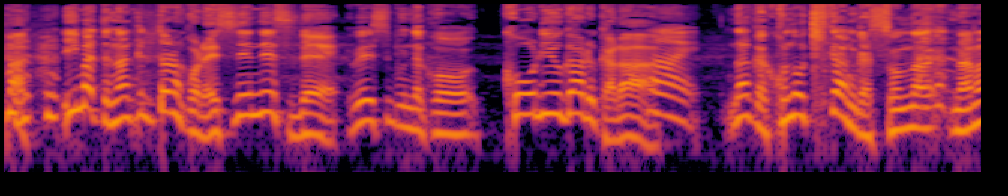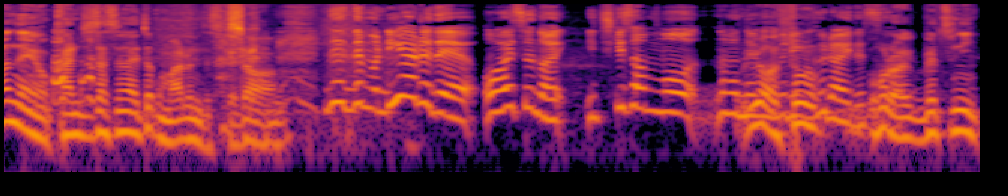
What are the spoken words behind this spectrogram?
まあ今ってなんとなくこれ SNS でフェイスブックでこう交流があるから、はい。なんかこの期間がそんな7年を感じさせないとこもあるんですけど。ででもリアルでお会いするのは市木さんも7年ぶりぐらいですほら別に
